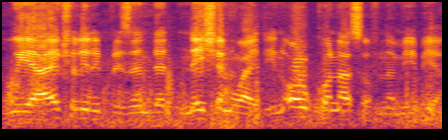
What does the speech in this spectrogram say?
we are actually represented nationwide in all corners of Namibia.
